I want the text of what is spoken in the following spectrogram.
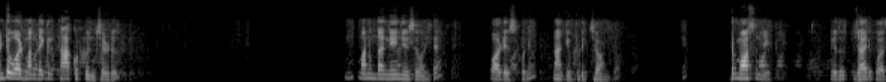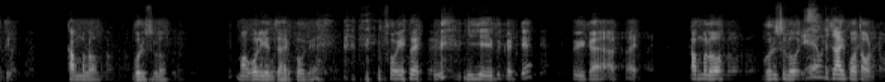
అంటే వాడు మన దగ్గర తాకట్టు ఉంచాడు. మనం దాన్ని ఏం చేసామంటే వాడేసుకొని నాకు ఎప్పుడు ఇచ్చావు అంటాం. అంటే మోసం చేయటం. ఏదో జారిపోద్ది. కమ్మలో గొలుసులో. మగోళ్ళు ఏం జారిపోలే. పోయేదని నీ ఎందుకంటే ఇక కమ్మలో గొలుసులో ఏమిటి జారిపోతా ఉంటాం.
